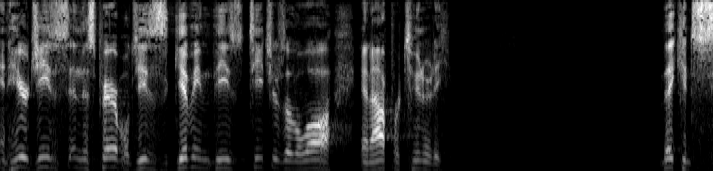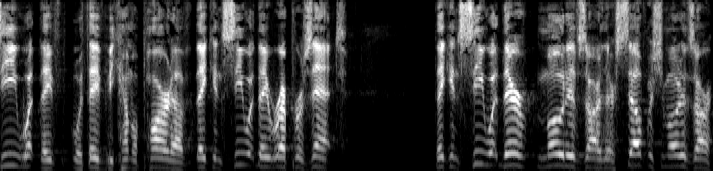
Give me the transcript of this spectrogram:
And here, Jesus, in this parable, Jesus is giving these teachers of the law an opportunity. They can see what they've, what they've become a part of, they can see what they represent, they can see what their motives are, their selfish motives are,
